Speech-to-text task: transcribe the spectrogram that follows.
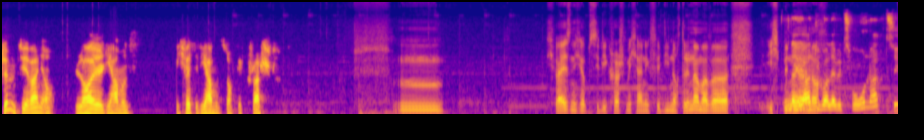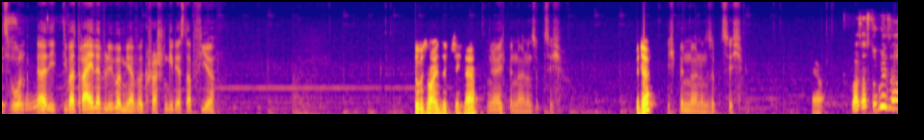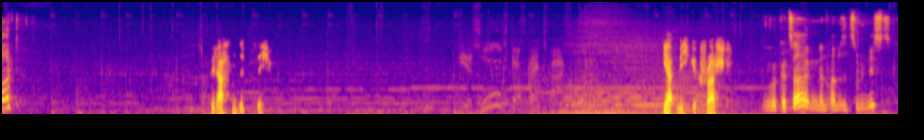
Stimmt, wir waren ja auch. Lol, die haben uns. Ich wette, die haben uns noch gecrushed. Mm, Ich weiß nicht, ob sie die Crush-Mechanik für die noch drin haben, aber ich bin naja, ja noch. die war Level 82. zwei, Hm. äh, die, die war drei Level über mir, aber Crushen geht erst ab 4. Du bist 79, ne? Ja, ich bin 79. Bitte? Ich bin 79. Was hast du gesagt? Ich bin 78. Die hat mich gecrushed. Ich wollte gerade sagen, dann haben sie zumindest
